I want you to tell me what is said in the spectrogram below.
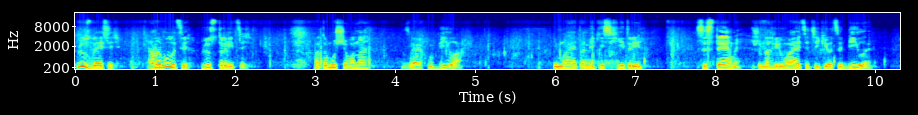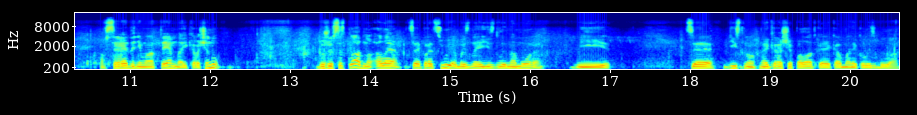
плюс 10, а на вулиці плюс 30. А тому що вона зверху біла і має там якісь хитрі системи, що нагрівається тільки оце біле, а всередині вона темна. І коротше, ну, дуже все складно, але це працює. Ми з нею їздили на море. І це дійсно найкраща палатка, яка в мене колись була.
